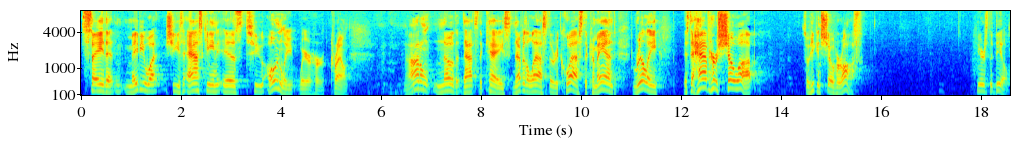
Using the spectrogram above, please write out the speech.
say that maybe what she's asking is to only wear her crown. Now, I don't know that that's the case. Nevertheless, the request, the command really is to have her show up so he can show her off. Here's the deal.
